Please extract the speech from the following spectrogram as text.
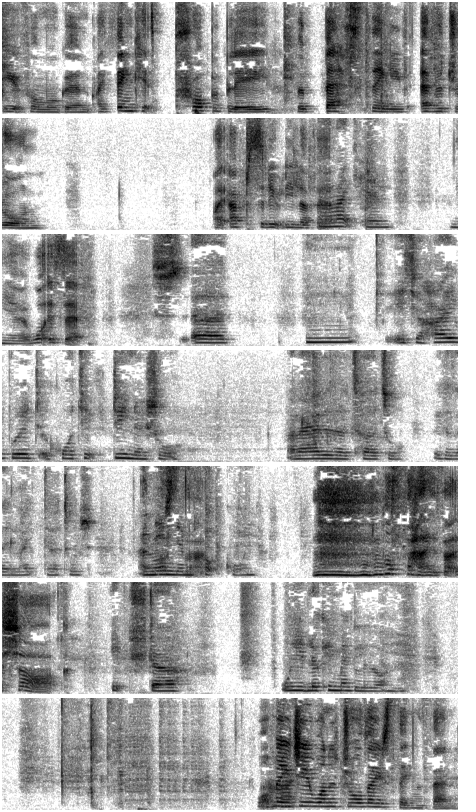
Beautiful, Morgan. I think it's probably the best thing you've ever drawn. I absolutely love it. I like him. Yeah, what is it? S- Uh, mm, it's a hybrid aquatic dinosaur. And I added a turtle because I like turtles. I And named him that? Popcorn. What's that? Is that a shark? It's the weird looking megalodon. What made you want to draw those things then?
